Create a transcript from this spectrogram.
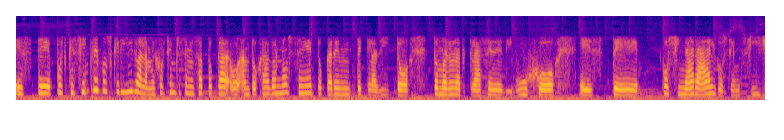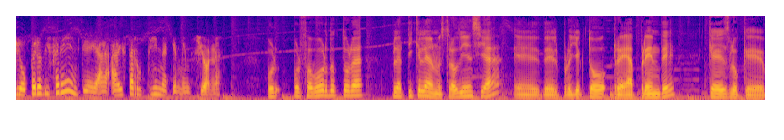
este pues que siempre hemos querido, a lo mejor siempre se nos ha tocado antojado, no sé, tocar en un tecladito, tomar una clase de dibujo, este cocinar algo sencillo, pero diferente a, esta rutina que menciona. Por, por favor, doctora, platíquele a nuestra audiencia eh, del proyecto Reaprende, qué es lo que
